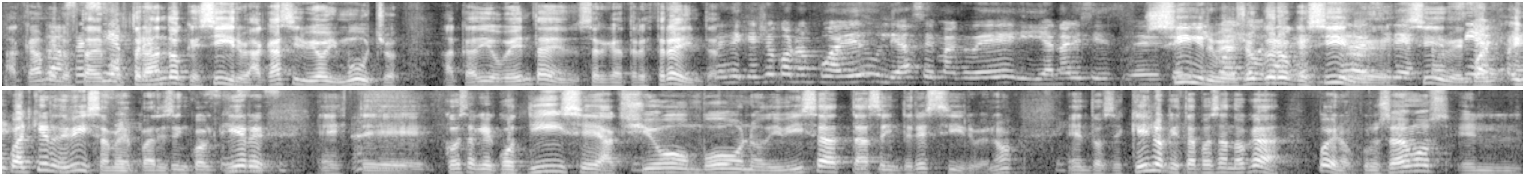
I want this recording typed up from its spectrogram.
Acá me Lo está siempre. demostrando que sirve. Acá sirvió hoy mucho. Acá dio venta en cerca de 3.30. Desde que yo conozco a Edu, le hace MACD y análisis. eh, Sirve, yo creo que sirve, sirve. En cual- siempre. en cualquier divisa, me parece, en cualquier Sí, sí, Este, cosa que cotice, acción, bono, divisa, tasa de interés sirve, ¿no? Entonces, ¿qué es lo que está pasando acá? Bueno, cruzamos el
